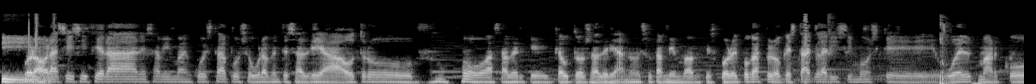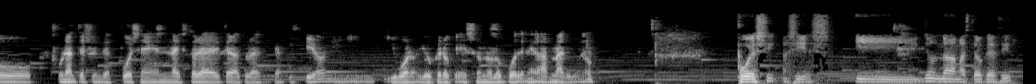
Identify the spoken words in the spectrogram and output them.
Y... Bueno, ahora si se hicieran esa misma encuesta, pues seguramente saldría otro o a saber qué, autor saldría, ¿no? Eso también va a veces por épocas, pero lo que está clarísimo es que Wells marcó un antes y un después en la historia de la literatura de ciencia ficción y, y bueno, yo creo que eso no lo puede negar nadie, ¿no? Pues sí, así es. Y yo nada más tengo que decir.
